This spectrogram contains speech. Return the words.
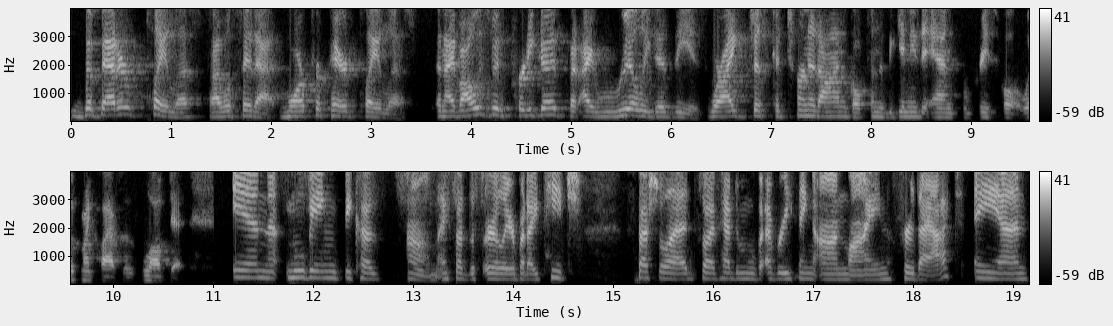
the better playlists. I will say that more prepared playlists. And I've always been pretty good, but I really did these where I just could turn it on, go from the beginning to end from preschool with my classes. Loved it. in moving because um, I said this earlier, but I teach special ed, so I've had to move everything online for that. And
